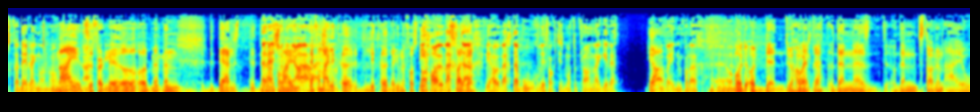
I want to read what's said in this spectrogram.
skal det lenger nå. Nei, selvfølgelig. Og, og, men, men det er, det, det Men er for skjønner- meg, ja, ja, det er for meg litt, ø, litt ødeleggende for Vi har jo vært der Vi har jo vært der hvor vi faktisk måtte planlegge det. Ja. Du var inne på der. Um, Og, og det, du har jo helt rett. Den, eh, den stadion er jo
